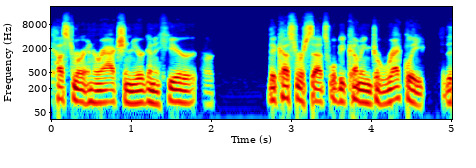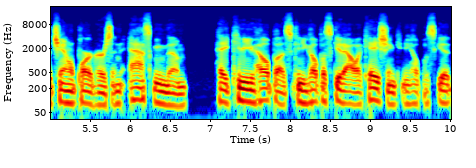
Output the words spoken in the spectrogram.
customer interaction you're going to hear the customer sets will be coming directly to the channel partners and asking them, hey, can you help us? Can you help us get allocation? Can you help us get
